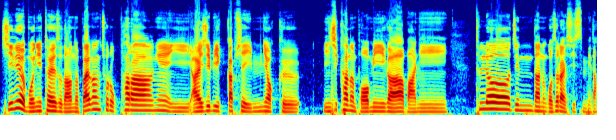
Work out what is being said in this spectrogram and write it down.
시리얼 모니터에서 나오는 빨강, 초록, 파랑의 이 RGB 값의 입력 그 인식하는 범위가 많이 틀려진다는 것을 알 수 있습니다.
